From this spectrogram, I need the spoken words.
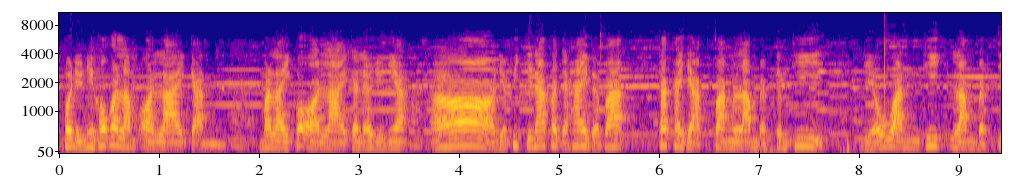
เพราะเดี๋ยวนี้เขาก็ลำออนไลน์กันค่ะมาลัยก็ออนไลน์กันแล้วเดี๋ยวเนี้ยอ๋อเดี๋ยวพี่จีน่าก็จะให้แบบว่า ถ้าใครอยากฟังลำแบบเต็มที่ เดี๋ยววันที่ลำแบบจ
